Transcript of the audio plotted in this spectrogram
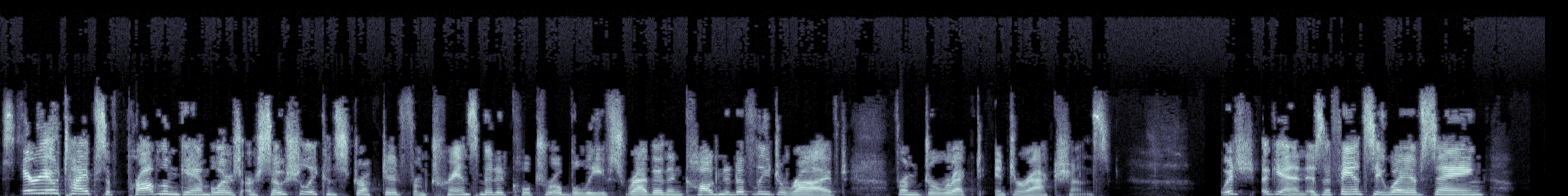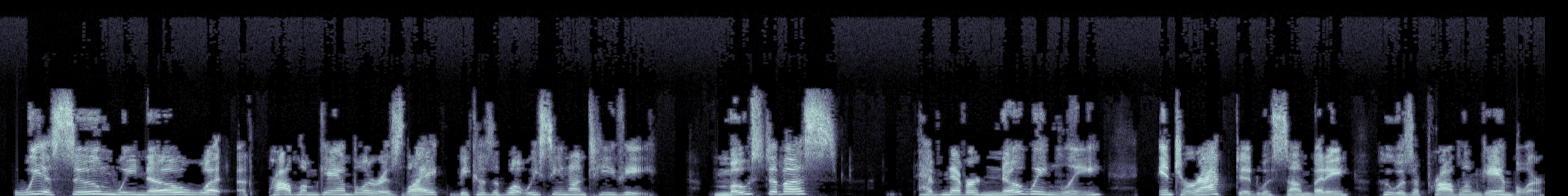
Stereotypes of problem gamblers are socially constructed from transmitted cultural beliefs rather than cognitively derived from direct interactions, which, again, is a fancy way of saying we assume we know what a problem gambler is like because of what we've seen on TV. Most of us have never knowingly interacted with somebody who was a problem gambler.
